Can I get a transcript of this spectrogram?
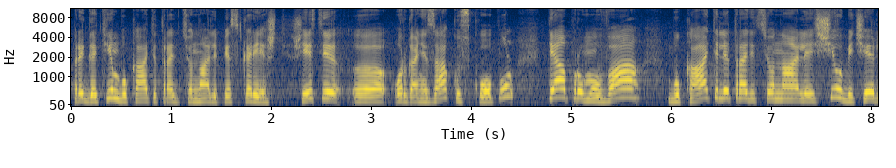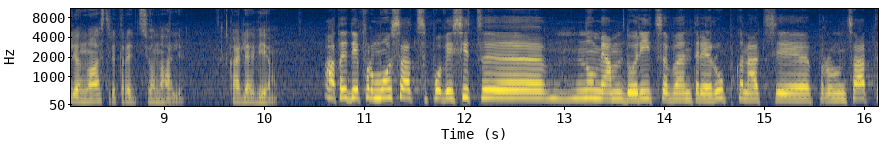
pregătim bucate tradiționale pescărești și este organizat cu scopul de a promova bucatele tradiționale și obiceiurile noastre tradiționale care le avem. Atât de frumos ați povestit, nu mi-am dorit să vă întrerup când ați pronunțat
